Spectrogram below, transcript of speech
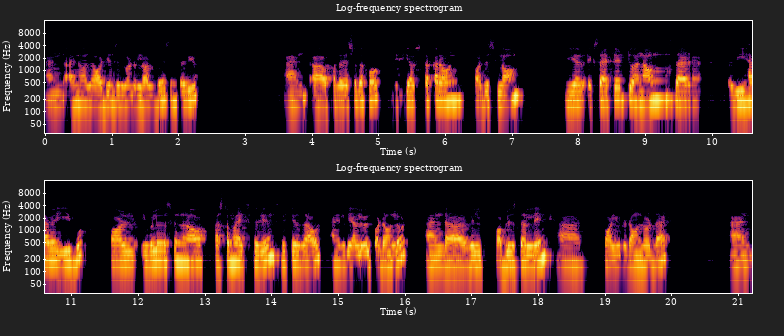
And I know the audience is going to love this interview. And uh, for the rest of the folks, if you have stuck around for this long, we are excited to announce that we have an ebook called Evolution of Customer Experience, which is out and it will be available for download. And uh, we'll publish the link uh, for you to download that. And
